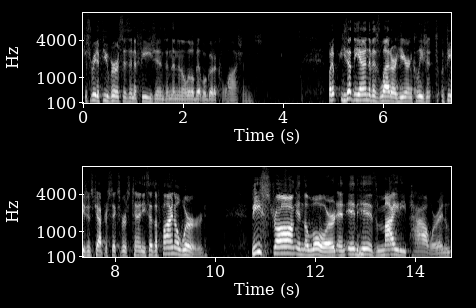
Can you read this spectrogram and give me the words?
just read a few verses in Ephesians, and then in a little bit we'll go to Colossians. But he's at the end of his letter here in Ephesians chapter 6, verse 10. He says, A final word be strong in the Lord and in his mighty power. And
